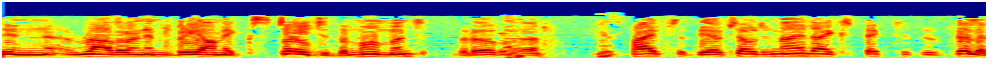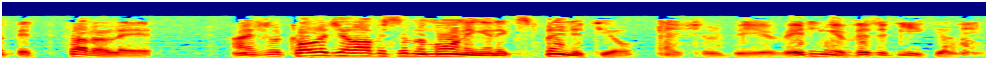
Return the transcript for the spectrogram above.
in rather an embryonic stage at the moment, but over the pipes at the hotel tonight, I expect to develop it thoroughly. I shall call at your office in the morning and explain it to you. I shall be awaiting your visit eagerly.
